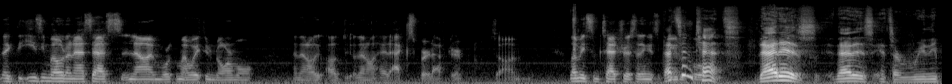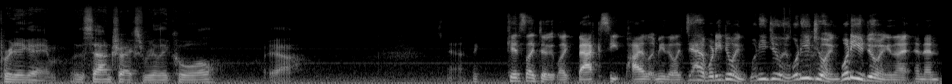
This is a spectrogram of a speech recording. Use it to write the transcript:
like the easy mode on SS, and now I'm working my way through normal, and then I'll, I'll do, then I'll hit expert after. So um, let me some Tetris. I think it's That's beautiful. intense. That is. That is. It's a really pretty game. The soundtrack's really cool. Yeah. Yeah, the kids like to like backseat pilot me. They're like, "Dad, what are you doing? What are you doing? What are you doing? What are you doing?" And I, and then,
